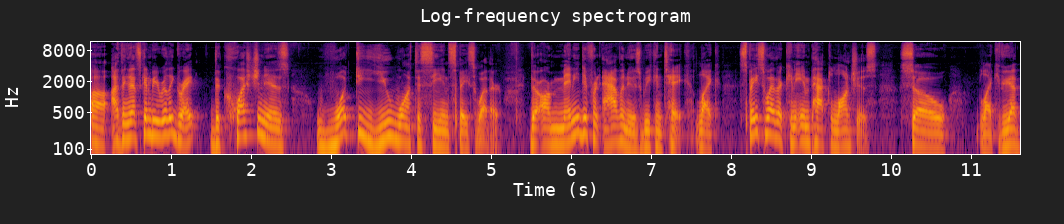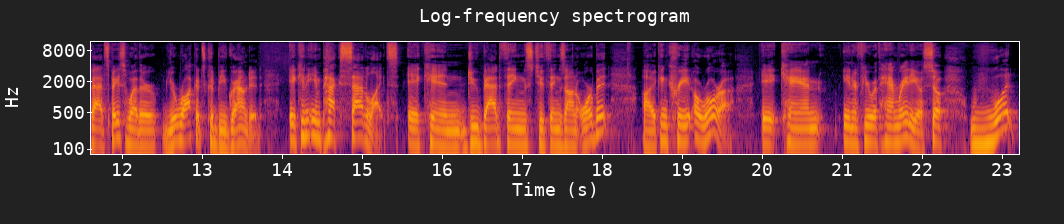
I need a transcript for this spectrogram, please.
uh, I think that's going to be really great. The question is, what do you want to see in space weather? There are many different avenues we can take, like space weather can impact launches. So like if you have bad space weather, your rockets could be grounded. It can impact satellites. It can do bad things to things on orbit. Uh, it can create aurora. It can interfere with ham radio. So what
